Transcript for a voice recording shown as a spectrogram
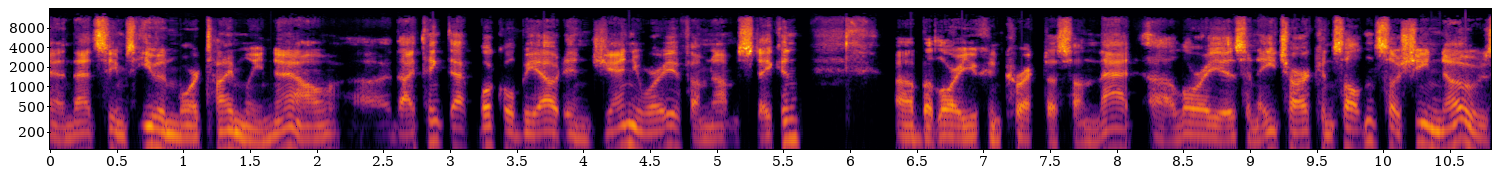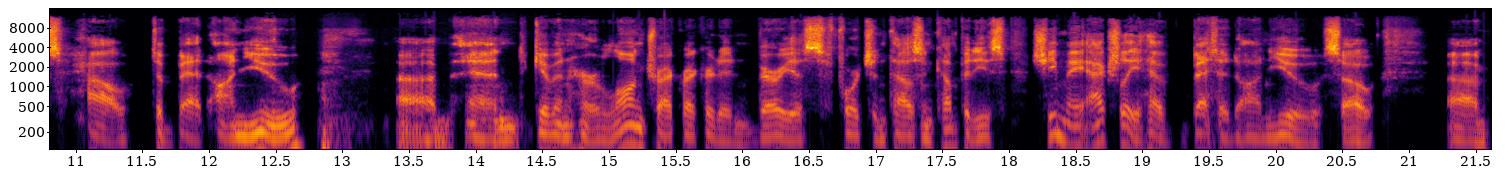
and that seems even more timely now. Uh, I think that book will be out in January, if I'm not mistaken. Uh, but Laurie, you can correct us on that. Uh, Laurie is an HR consultant, so she knows how to bet on you. Um, and given her long track record in various Fortune 1000 companies, she may actually have betted on you. So, um,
